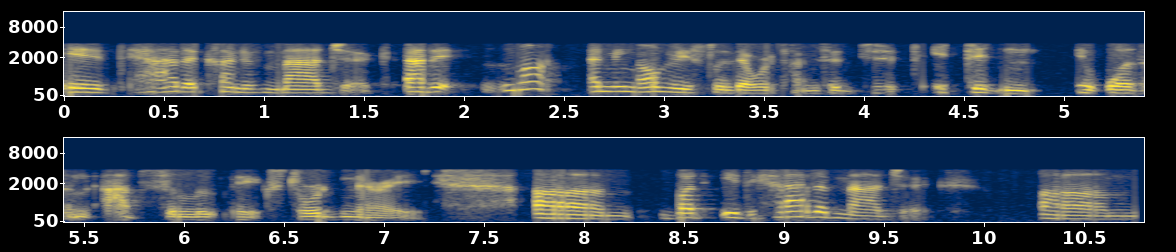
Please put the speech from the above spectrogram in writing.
it had a kind of magic. And it not i mean obviously there were times it it didn't it wasn't absolutely extraordinary um but it had a magic um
